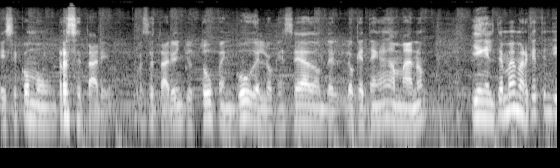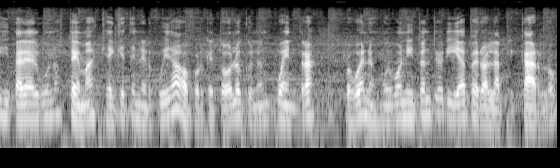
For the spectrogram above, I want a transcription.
Ese como un recetario, un recetario en YouTube, en Google, lo que sea, donde lo que tengan a mano. Y en el tema de marketing digital hay algunos temas que hay que tener cuidado porque todo lo que uno encuentra, pues bueno, es muy bonito en teoría, pero al aplicarlo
